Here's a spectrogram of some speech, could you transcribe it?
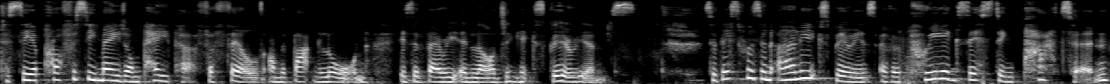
To see a prophecy made on paper fulfilled on the back lawn is a very enlarging experience. So, this was an early experience of a pre existing pattern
